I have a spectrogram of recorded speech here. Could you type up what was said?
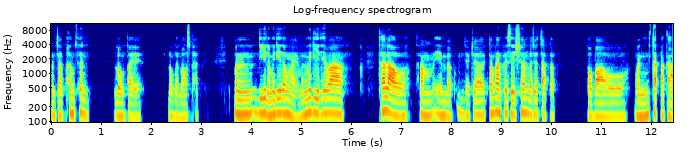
มันจะเพิ่มขึ้นลงไปลงไปเมาส์แพดมันดีหรือไม่ดีตรงไหน มันไม่ดีที่ว่า ถ้าเราทำเองแบบอยากจะต้องการ precision เราจะจับแบบเบาๆ เหมือนจับปากกา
